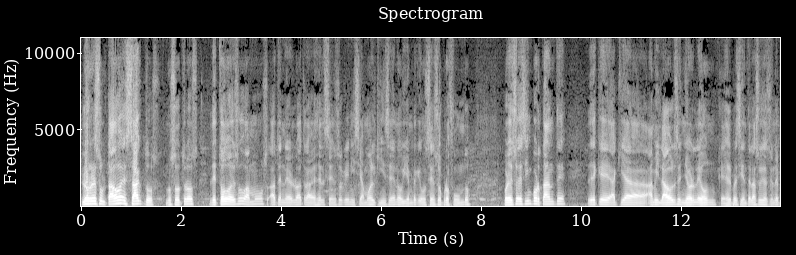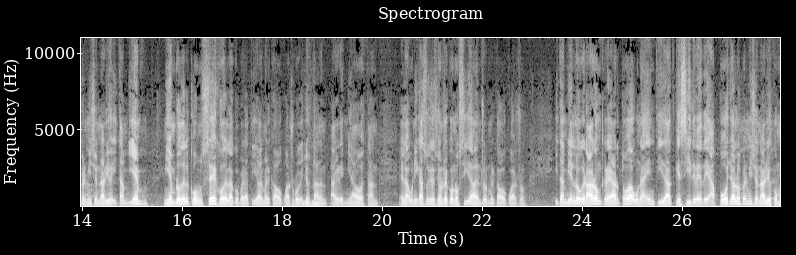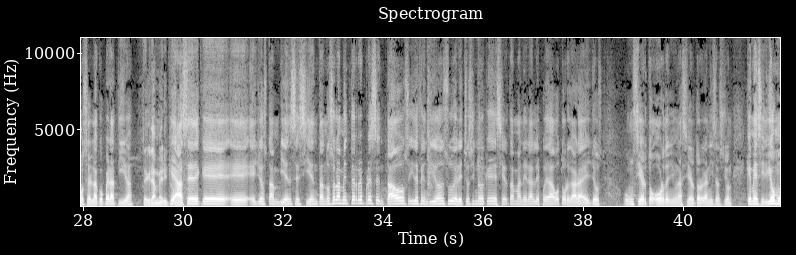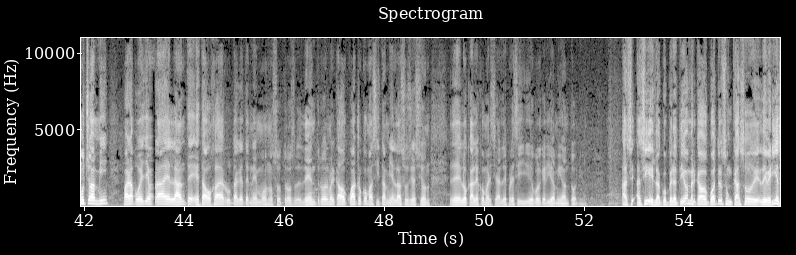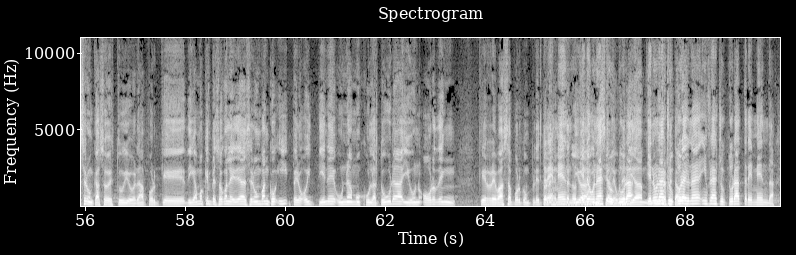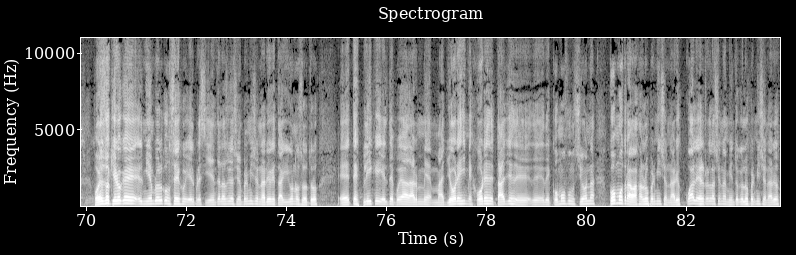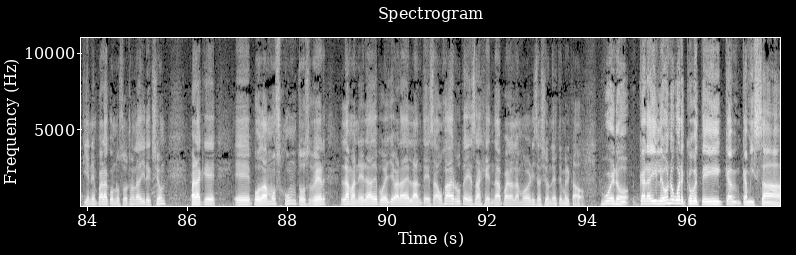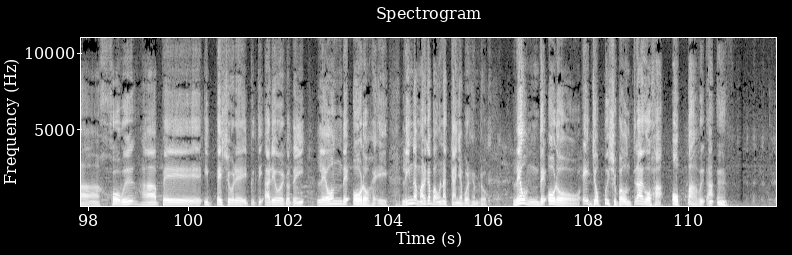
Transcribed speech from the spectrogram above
los resultados exactos, nosotros de todo eso vamos a tenerlo a través del censo que iniciamos el 15 de noviembre, que es un censo profundo. Por eso es importante de que aquí a, mi lado el señor León, que es el presidente de la Asociación de Permisionarios y también miembro del Consejo de la Cooperativa del Mercado 4, porque ellos están agremiados, están es la única asociación reconocida dentro del Mercado 4. Y también lograron crear toda una entidad que sirve de apoyo a los permisionarios, como ser la cooperativa. De gran mérito. Que hace de que eh, ellos también se sientan no solamente representados y defendidos en sus derechos, sino que de cierta manera le pueda otorgar a ellos un cierto orden y una cierta organización que me sirvió mucho a mí para poder llevar adelante esta hoja de ruta que tenemos nosotros dentro del mercado 4, como así también la Asociación de Locales Comerciales presidido por el querido amigo Antonio. Así, es, la cooperativa Mercado 4 es un caso de, debería ser un caso de estudio, ¿verdad? Porque digamos que empezó con la idea de ser un banco I, pero hoy tiene una musculatura y un orden que rebasa por completo tremendo tiene una estructura tiene una estructura y una infraestructura tremenda. Por eso quiero que el miembro del consejo y el presidente de la asociación de permisionarios que está aquí con nosotros eh, te explique y él te pueda dar mayores y mejores detalles de, de, cómo funciona cómo trabajan los permisionarios cuál es el relacionamiento que los permisionarios tienen para con nosotros en la dirección para que eh, podamos juntos ver la manera de poder llevar adelante esa hoja de ruta y esa agenda para la modernización de este mercado. Bueno, caray, León huercovete camisa joven, ape y sobre y área León de oro, linda marca para una caña, por ejemplo. León de oro, yo pucho para un trago, ja, opa. Ah, eh.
